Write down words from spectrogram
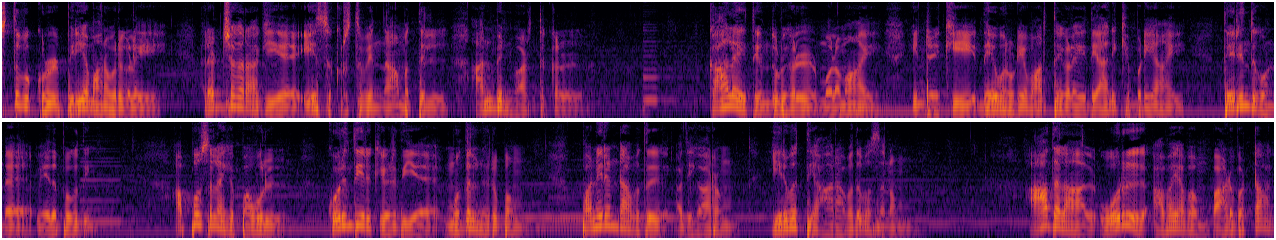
கிறிஸ்துவுக்குள் பிரியமானவர்களே இரட்சகராகிய இயேசு கிறிஸ்துவின் நாமத்தில் அன்பின் வாழ்த்துக்கள். காலை தேர்ந்துளிகள் மூலமாய் இன்றைக்கு தேவனுடைய வார்த்தைகளை தியானிக்கும்படியாய் தெரிந்து கொண்ட வேத பகுதி பவுல் கொரிந்தியருக்கு எழுதிய முதல் நிருபம் பனிரெண்டாவது அதிகாரம் இருபத்தி ஆறாவது வசனம். ஆதலால் ஒரு அவயவம் பாடுபட்டால்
